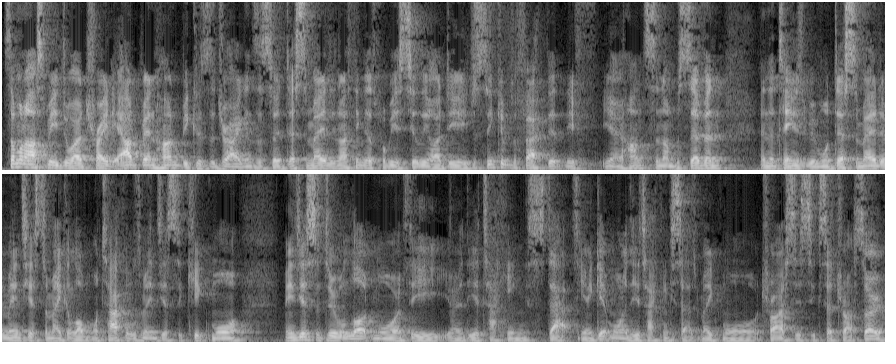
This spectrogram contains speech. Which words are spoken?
Someone asked me, do I trade out Ben Hunt because the Dragons are so decimated? And I think that's probably a silly idea. Just think of the fact that if you know Hunt's the number seven, and the team's a bit more decimated. It means he has to make a lot more tackles, means he has to kick more, means he has to do a lot more of the you know the attacking stats. You know, get more of the attacking stats, make more try assists, etc. So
